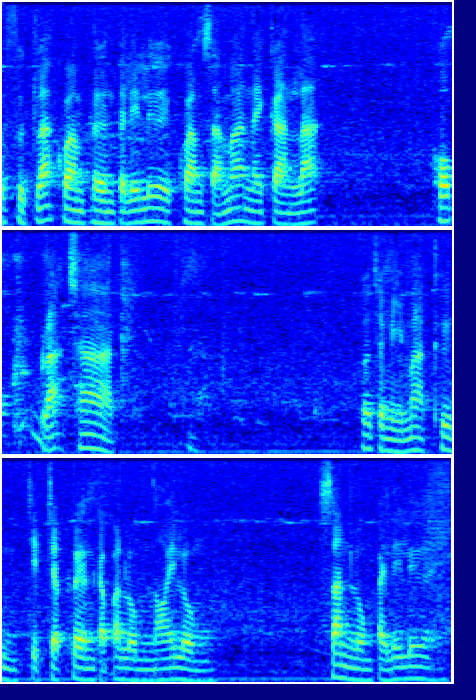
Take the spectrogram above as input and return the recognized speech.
เราฝึกละความเพลินไปเรื่อยๆ ความสามารถในการละภพละชาติ ก็จะมีมากขึ้นจิตจะเพลินกับอารมณ์น้อยลง สั้นลงไปเรื่อยๆ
